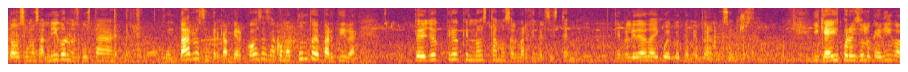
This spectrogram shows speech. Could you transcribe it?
todos somos amigos, nos gusta juntarnos, intercambiar cosas, o sea, como punto de partida. Pero yo creo que no estamos al margen del sistema, que en realidad hay hueco también para nosotros. Y que ahí por eso lo que digo,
